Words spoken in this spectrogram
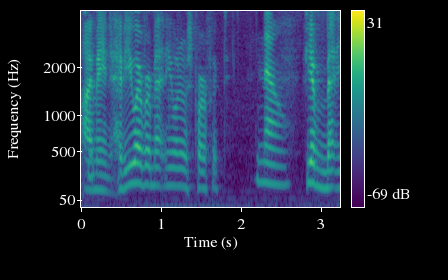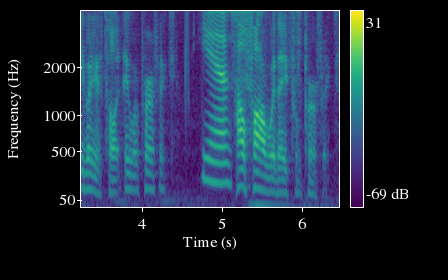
I mean, have you ever met anyone who's perfect? No. Have you ever met anybody who thought they were perfect? Yes. How far were they from perfect?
